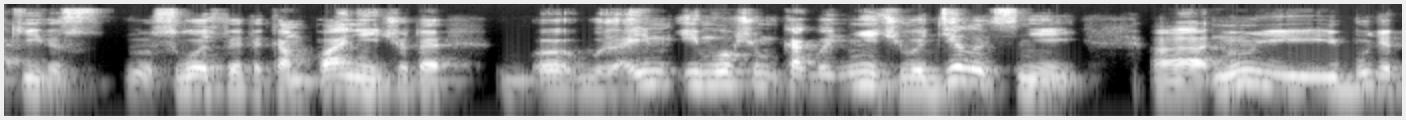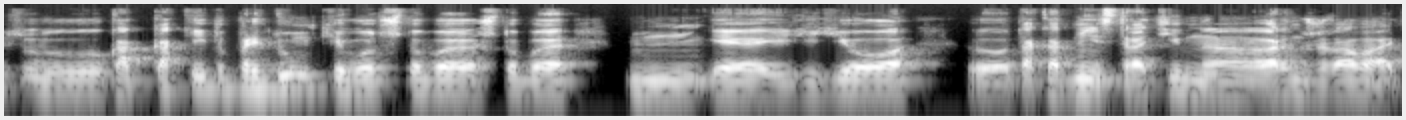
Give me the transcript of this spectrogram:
какие-то свойства этой компании, что-то э, им, им, в общем, как бы нечего делать с ней, а, ну и, будет э, как, какие-то придумки, вот, чтобы, чтобы э, ее так административно аранжировать.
